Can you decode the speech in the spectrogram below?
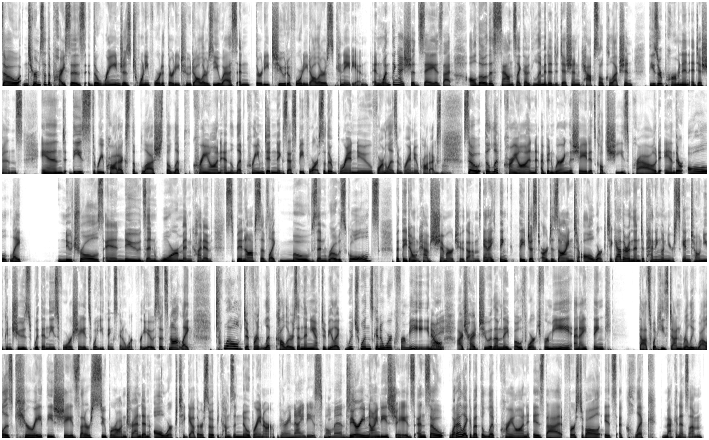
So, in terms of the prices, the range is 24 to $32 US and 32 to $40 Canadian. And one thing I should say is that although this sounds like a limited edition capsule collection, these are permanent editions. And these three products, the blush, the lip crayon, and the lip cream, didn't exist before. So, they're brand new formulas and brand new products. Mm-hmm. So, the lip crayon, I've been wearing the shade, it's called She's Proud, and they're all like neutrals and nudes and warm and kind of spin-offs of like mauves and rose golds but they don't have shimmer to them. And i think they just are designed to all work together. And then depending on your skin tone you can choose within these four shades what you think is going to work for you. So it's not like 12 different lip colors and then you have to be like which one's going to work for me? You know? Right. i tried two of them. They both worked for me. And i think that's what he's done really well is curate these shades that are super on trend and all work together. So it becomes a no-brainer. Very 90s moment. very 90s shades. And so what i like about the lip crayon is that first of all it's a click mechanism.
